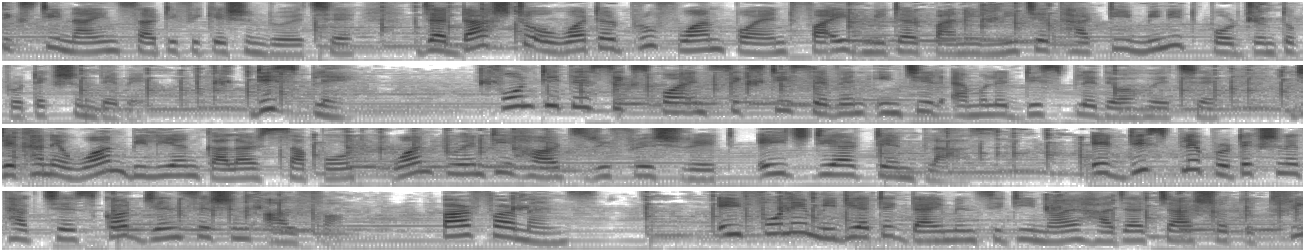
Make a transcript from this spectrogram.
সিক্সটি নাইন সার্টিফিকেশন রয়েছে, যা ডাস্ট ও waterproof one point five metre পানির নিচে থার্টি মিনিট পর্যন্ত প্রোটেকশন দেবে। ডিসপ্লে ফোনটিতে সিক্স পয়েন্ট সিক্সটি সেভেন ইঞ্চির অ্যামোলেড ডিসপ্লে দেওয়া হয়েছে, যেখানে one billion colour support one twenty hertz refresh rate HDR ten plus এর ডিসপ্লে প্রোটেকশনে থাকছে স্কট জেনসেশন আলফা পারফরম্যান্স এই ফোনে মিডিয়াটেক ডাইমেনসিটি নয় হাজার চারশত থ্রি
